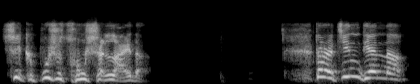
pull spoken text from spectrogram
这个不是从神来的。但是今天呢，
